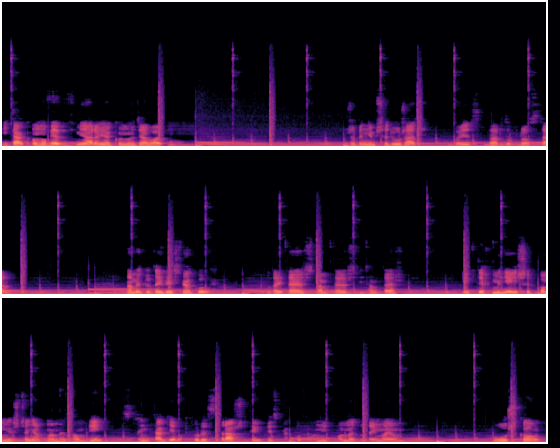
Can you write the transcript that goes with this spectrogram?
I tak, omówię w miarę jak ona działa i żeby nie przedłużać, bo jest bardzo prosta. Mamy tutaj wieśniaków, tutaj też, tam też i tam też. I w tych mniejszych pomieszczeniach mamy zombie z tym tagiem, który straszy tych wieśniaków. Oni, one tutaj mają łóżko.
